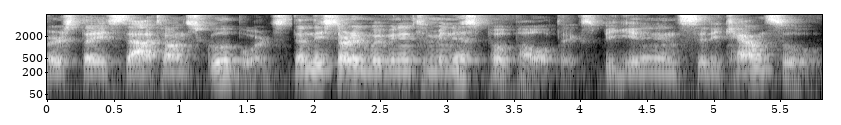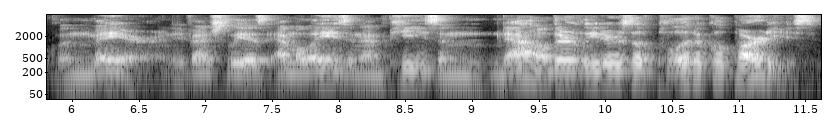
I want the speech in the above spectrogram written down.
First they sat on school boards, then they started moving into municipal politics, beginning in city council, and mayor, and eventually as MLAs and MPs, and now they're leaders of political parties.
